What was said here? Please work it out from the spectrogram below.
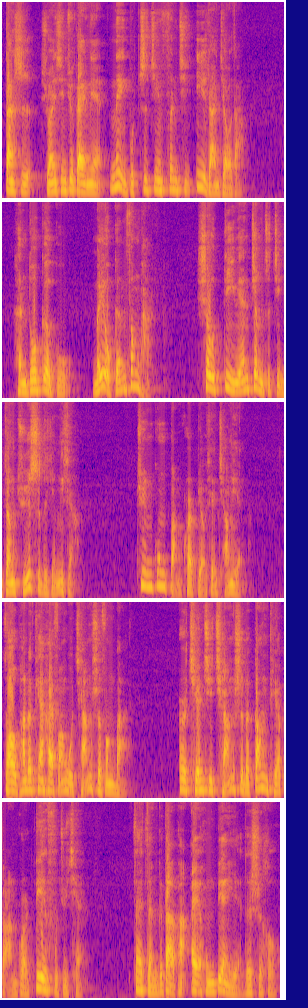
但是雄安新区概念内部资金分歧依然较大，很多个股没有跟风盘，受地缘政治紧张局势的影响，军工板块表现抢眼，早盘的天海防务强势封板，而前期强势的钢铁板块跌幅居前，在整个大盘哀鸿遍野的时候，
